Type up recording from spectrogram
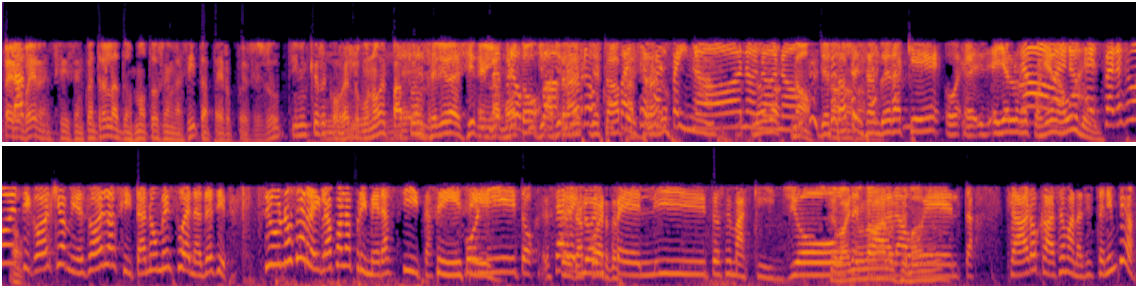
Pero bueno, si se encuentran las dos motos en la cita, pero pues eso tienen que recogerlo. Uno de mm, pato en serio iba a decir, en la moto atrás. Yo estaba pensando. No, no, no, no. Yo estaba pensando era que eh, ella lo recogía a uno. Espera un momentico, que a mí eso de la cita no me suena. Es decir, si uno se arregla para la primera cita, sí, bonito, se arregló el pelito, se maquilló, se, da la vuelta. Claro, cada semana sí está limpia.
